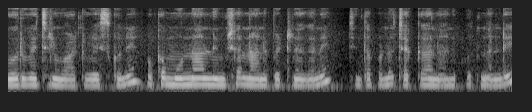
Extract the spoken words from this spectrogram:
గోరువెచ్చని వాటర్ వేసుకొని ఒక మూడు నాలుగు నిమిషాలు నానబెట్టినా కానీ చింతపండు చక్కగా నానిపోతుందండి.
